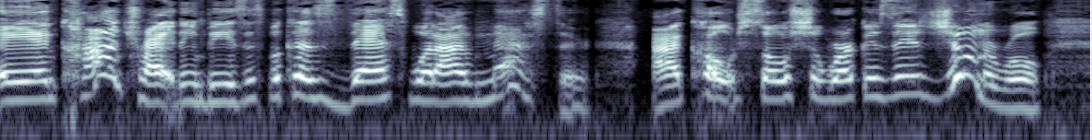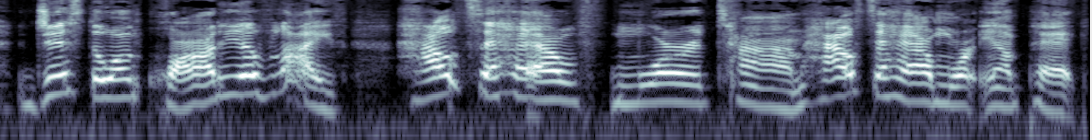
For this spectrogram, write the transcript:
and contracting business because that's what I've mastered. I coach social workers in general, just on quality of life, how to have more time, how to have more impact,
